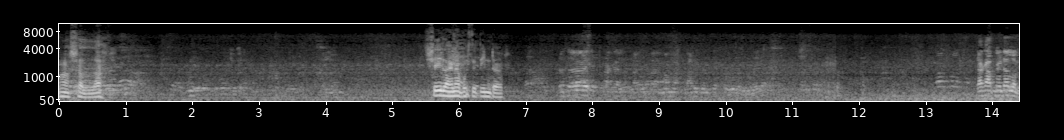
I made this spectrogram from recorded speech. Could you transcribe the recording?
মাশাল্লাহ সেই লাইন আপ হচ্ছে তিনটার। টাকা আপনি এটা লোন।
